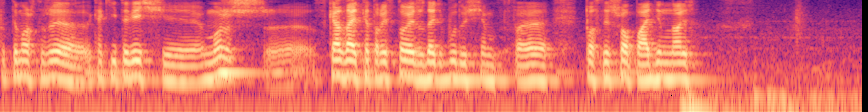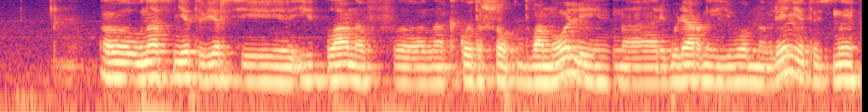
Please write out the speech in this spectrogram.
ты, может, уже какие-то вещи можешь э, сказать, которые стоит ждать в будущем в, э, после шопа 1.0? Э, у нас нет версии и планов на какой-то шоп 2.0 и на регулярные его обновления. То есть мы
